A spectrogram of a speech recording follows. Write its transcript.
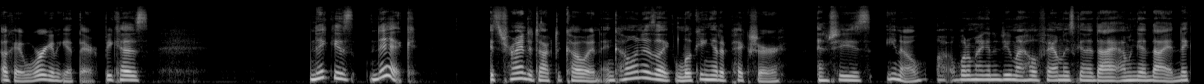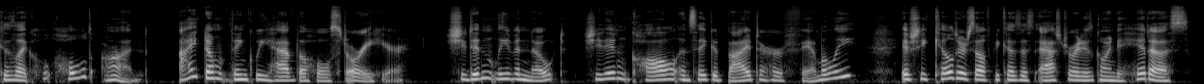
okay, well we're going to get there because Nick is Nick is trying to talk to Cohen and Cohen is like looking at a picture and she's, you know, "Uh, what am I going to do? My whole family's going to die. I'm going to die. And Nick is like, hold on. I don't think we have the whole story here. She didn't leave a note. She didn't call and say goodbye to her family. If she killed herself because this asteroid is going to hit us,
